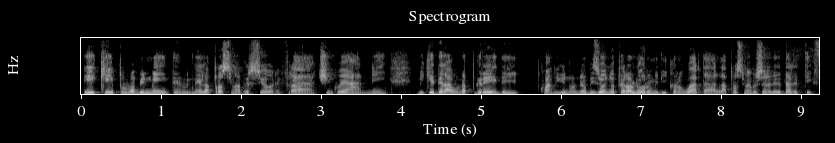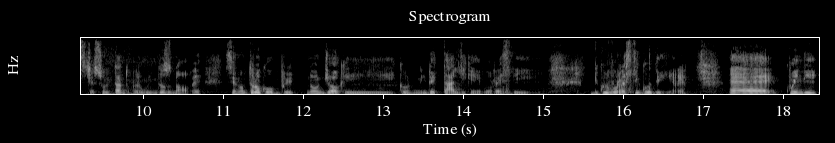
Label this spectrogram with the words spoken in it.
e che probabilmente nella prossima versione fra 5 anni mi chiederà un upgrade quando io non ne ho bisogno, però loro mi dicono guarda la prossima versione del DirectX c'è soltanto per Windows 9, se non te lo compri non giochi con i dettagli vorresti, di cui vorresti godere. Eh, quindi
